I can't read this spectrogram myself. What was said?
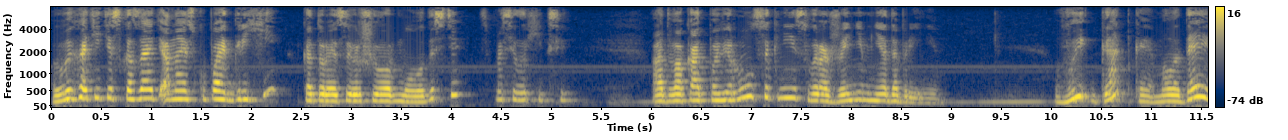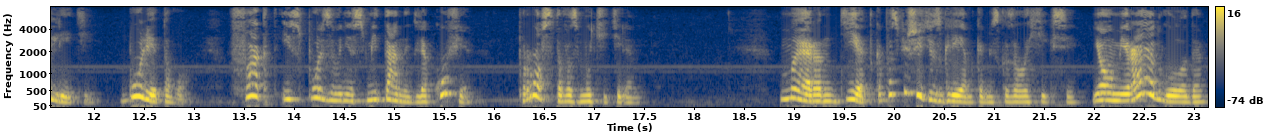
«Вы хотите сказать, она искупает грехи, которые совершила в молодости?» — спросила Хикси. Адвокат повернулся к ней с выражением неодобрения. «Вы гадкая молодая леди. Более того, Факт использования сметаны для кофе просто возмутителен. «Мэрон, детка, поспешите с гренками», — сказала Хикси. «Я умираю от голода».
